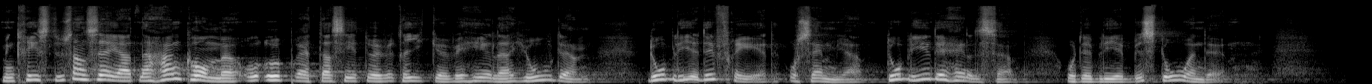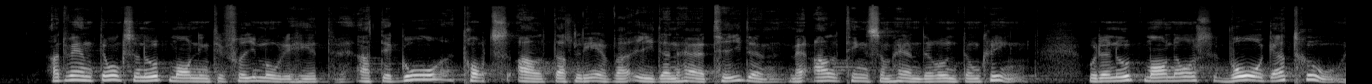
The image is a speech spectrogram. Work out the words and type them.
Men Kristus han säger att när han kommer och upprättar sitt rike över hela jorden, då blir det fred och sämja, då blir det hälsa, och det blir bestående. Advent är också en uppmaning till frimodighet, att det går trots allt att leva i den här tiden med allting som händer runt omkring. Och den uppmanar oss, våga tro,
